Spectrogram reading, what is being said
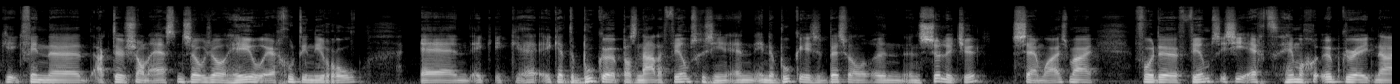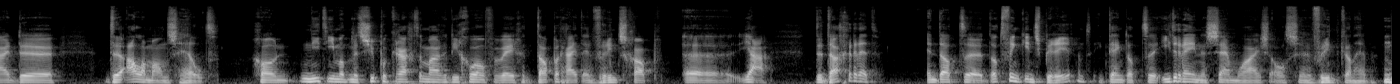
Ik, ik vind de acteur Sean Astin sowieso heel erg goed in die rol. En ik, ik, ik heb de boeken pas na de films gezien. En in de boeken is het best wel een, een sulletje, Samwise. Maar voor de films is hij echt helemaal geupgrade naar de, de allemansheld. Gewoon niet iemand met superkrachten, maar die gewoon vanwege dapperheid en vriendschap uh, ja, de dag gered. En dat, uh, dat vind ik inspirerend. Ik denk dat uh, iedereen een Samwise als vriend kan hebben. Hm.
